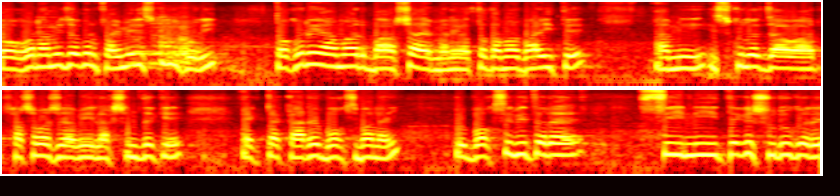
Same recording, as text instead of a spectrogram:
তখন আমি যখন প্রাইমারি স্কুলে পড়ি, তখনই আমার বাসায় মানে অর্থাৎ আমার বাড়িতে আমি স্কুলে যাওয়ার পাশাপাশি আমি লাকসাম থেকে একটা কাঠের বক্স বানাই। ওই বক্সের ভিতরে চিনি থেকে শুরু করে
